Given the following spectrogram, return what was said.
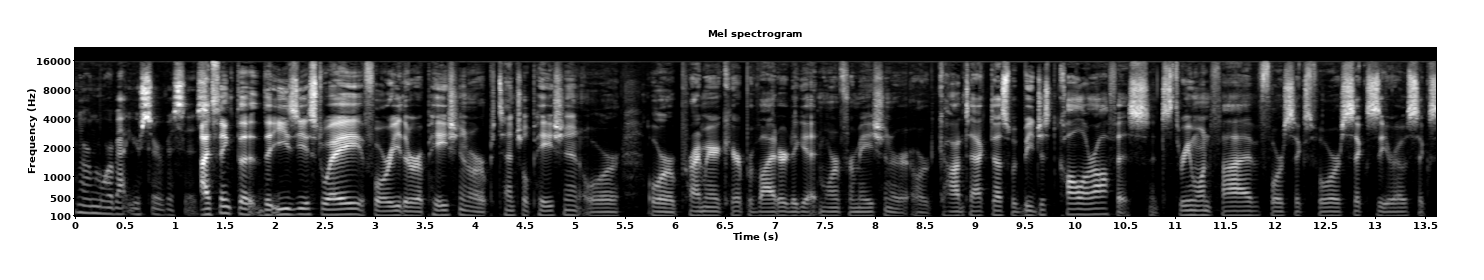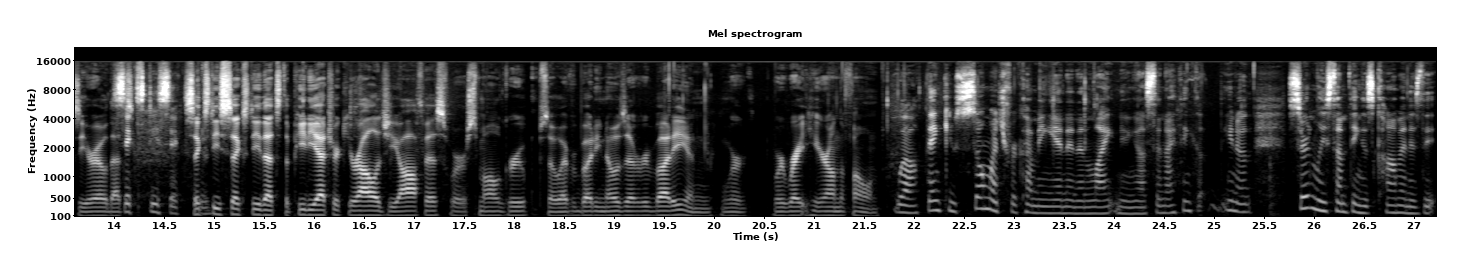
learn more about your services? I think the the easiest way for either a patient or a potential patient or or a primary care provider to get more information or, or contact us would be just call our office. It's 315-464-6060. That's 6060. 6060. That's the pediatric urology office. We're a small group, so everybody knows everybody and we're we're right here on the phone. Well, thank you so much for coming in and enlightening us. And I think, you know, certainly something as common as the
